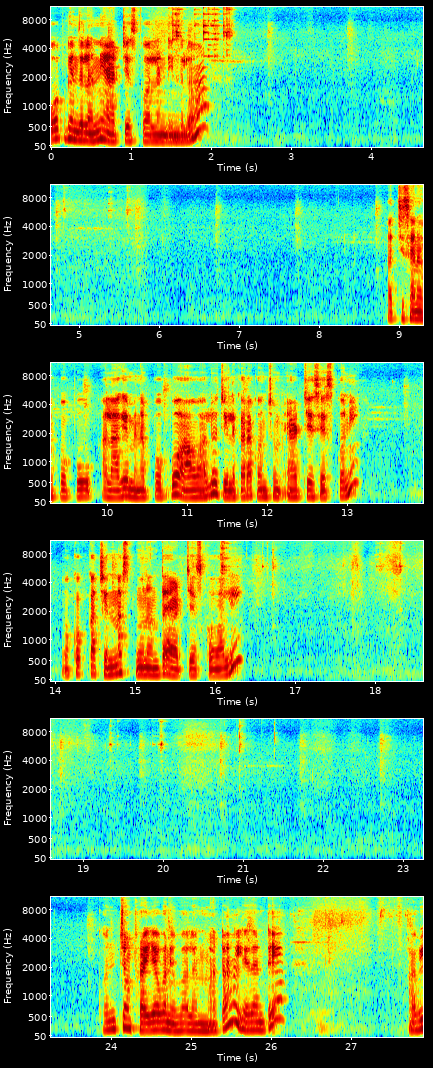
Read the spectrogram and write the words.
పోపు గింజలన్నీ యాడ్ చేసుకోవాలండి ఇందులో. పచ్చిశనగపప్పు అలాగే మినప్పప్పు ఆవాలు జీలకర్ర కొంచెం యాడ్ చేసేసుకొని ఒక్కొక్క చిన్న స్పూన్ అంతా యాడ్ చేసుకోవాలి. కొంచెం ఫ్రై అవ్వనివ్వాలన్నమాట. లేదంటే అవి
